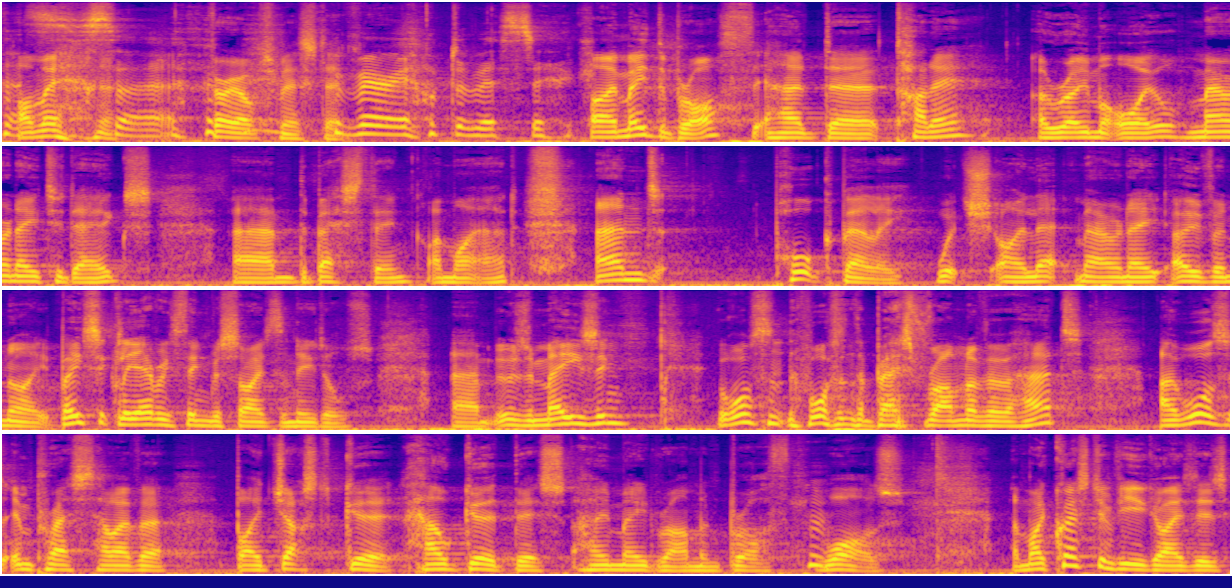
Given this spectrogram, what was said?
that. I mean, very optimistic. Very optimistic. I made the broth. It had uh, tare, aroma oil, marinated eggs, um, the best thing I might add, and pork belly, which I let marinate overnight. Basically everything besides the noodles. Um, it was amazing. It wasn't it wasn't the best ramen I've ever had. I was impressed, however, by just good how good this homemade ramen broth was. And my question for you guys is:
